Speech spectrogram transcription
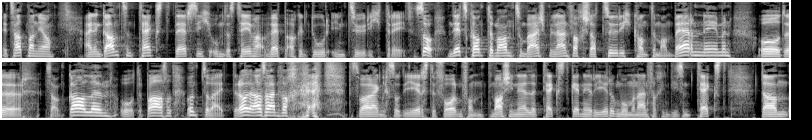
jetzt hat man ja einen ganzen Text, der sich um das Thema Webagentur in Zürich dreht. So, und jetzt konnte man zum Beispiel einfach statt Zürich konnte man Bern nehmen oder St. Gallen oder Basel und so weiter. Oder? Also einfach, das war eigentlich so die erste Form von maschineller Textgenerierung, wo man einfach in diesem Text dann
